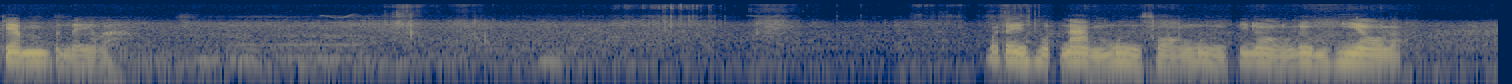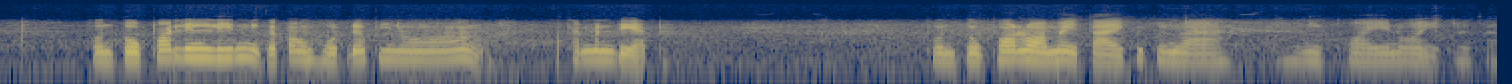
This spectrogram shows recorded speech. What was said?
แจ่มปานใดวะบ่ได้หดน้ำมือสองมือพี่น้องเริ่มเหี่ยวแล้วฝนตกพอลิ้นลิ้นนี่ก็ต้องหดเด้อพี่น้องคันมันแดดฝนตกพอรอไม่ตายคือเพิ่นว่านี่คอยหน่อยนะจ๊ะ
